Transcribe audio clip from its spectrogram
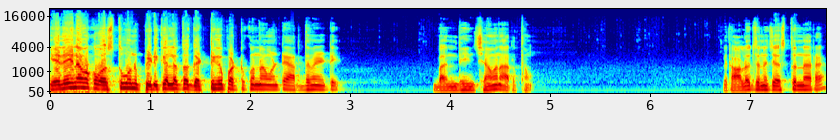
ఏదైనా ఒక వస్తువును పిడికెళ్ళతో గట్టిగా పట్టుకున్నామంటే అర్థం ఏంటి బంధించామని అర్థం. మీరు ఆలోచన చేస్తున్నారా?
